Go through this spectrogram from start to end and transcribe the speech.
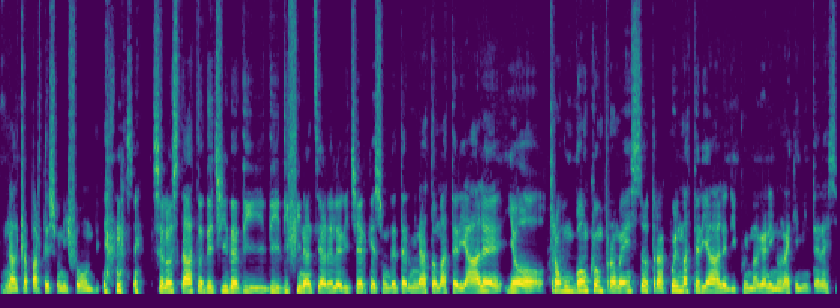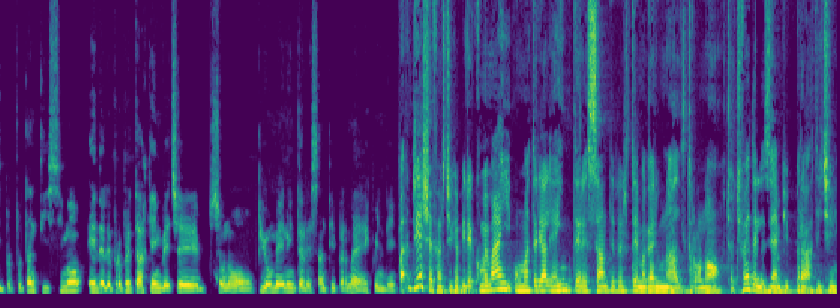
un'altra parte sono i fondi. Se lo Stato decide di, di, di finanziare le ricerche su un determinato materiale, io trovo un buon compromesso tra quel materiale di cui magari non è che mi interessi proprio tantissimo e delle proprietà che invece sono più o meno interessanti per me. Quindi... Ma riesci a farci capire come mai un materiale è interessante per te, magari un altro no? Cioè, ci fai degli esempi pratici?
